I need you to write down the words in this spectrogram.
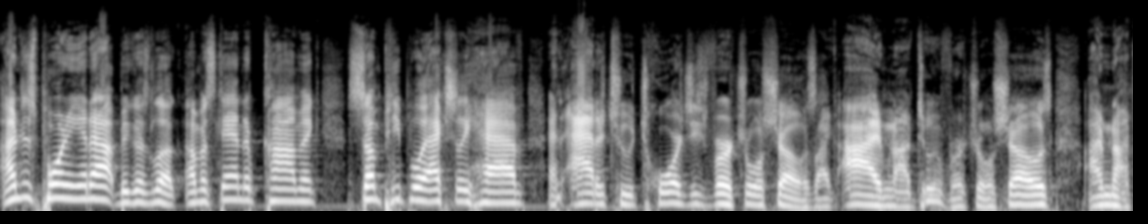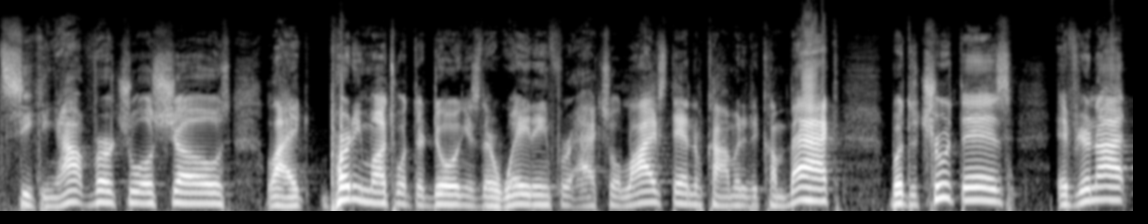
I'm just pointing it out because look, I'm a stand-up comic. Some people actually have an attitude towards these virtual shows. Like I'm not doing virtual shows. I'm not seeking out virtual shows. Like pretty much what they're doing is they're waiting for actual live stand-up comedy to come back. But the truth is, if you're not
